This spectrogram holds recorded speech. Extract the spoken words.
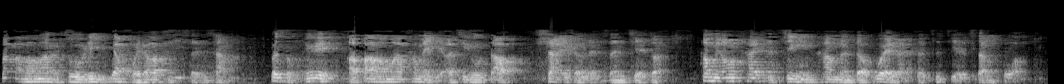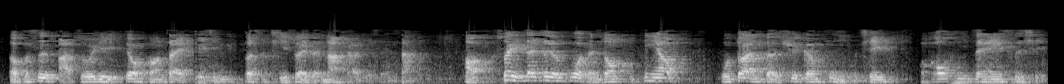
爸爸妈妈的注意力要回到自己身上。为什么？因为啊，爸爸妈妈他们也要进入到下一个人生阶段。他们要开始经营他们的未来的自己的生活，而不是把注意力又放在已经二十七岁的那小姐身上。好，所以在这个过程中，一定要不断的去跟父母亲沟通这件事情，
